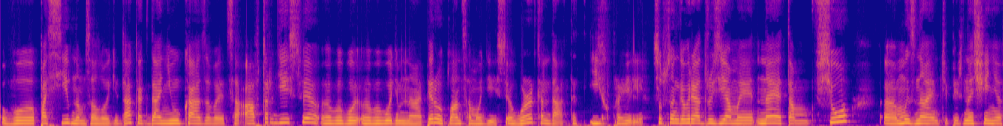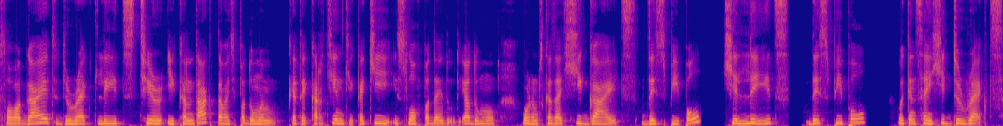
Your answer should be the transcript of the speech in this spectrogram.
в пассивном залоге, да, когда не указывается автор действия, э, э, выводим на первый план само действие. Were conducted, их провели. Собственно говоря, друзья мои, на этом все. Э, мы знаем теперь значение слова guide, direct, lead, steer и conduct. Давайте подумаем к этой картинке, какие из слов подойдут. Я думаю, можем сказать he guides these people, he leads these people, we can say he directs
